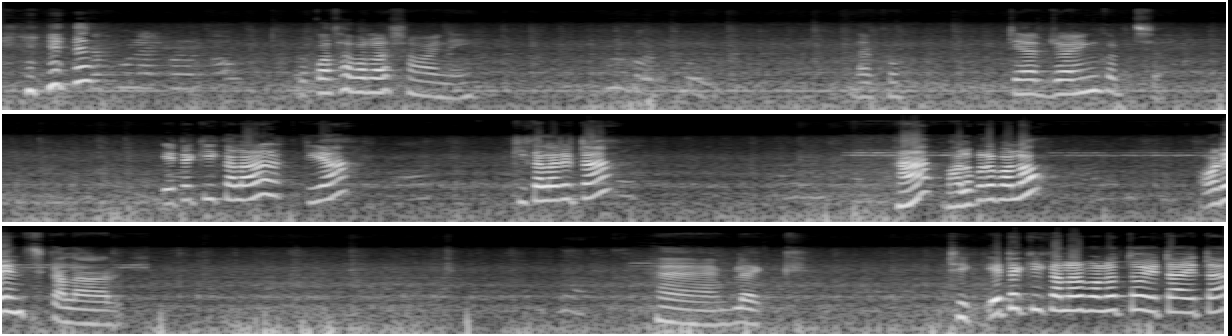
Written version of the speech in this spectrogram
কথা বলার সময় নেই। দেখো টিয়া ড্রয়িং করছে। এটা কি কালার টিয়া? কি কালার এটা? হ্যাঁ ভালো করে বলো। অরেঞ্জ কালার হ্যাঁ ব্ল্যাক ঠিক, এটা কি কালার বলো তো? এটা এটা?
